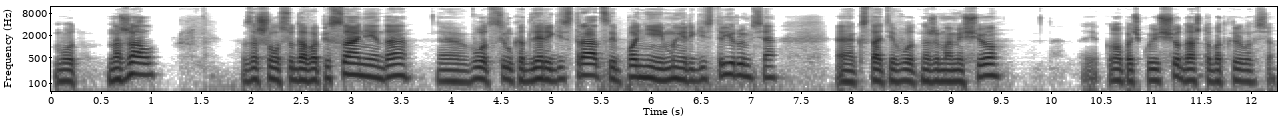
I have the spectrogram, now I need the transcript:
вот нажал, зашел сюда в описание, да, э, вот ссылка для регистрации, по ней мы регистрируемся. Э, кстати, вот нажимаем еще кнопочку еще, да, чтобы открыло все.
